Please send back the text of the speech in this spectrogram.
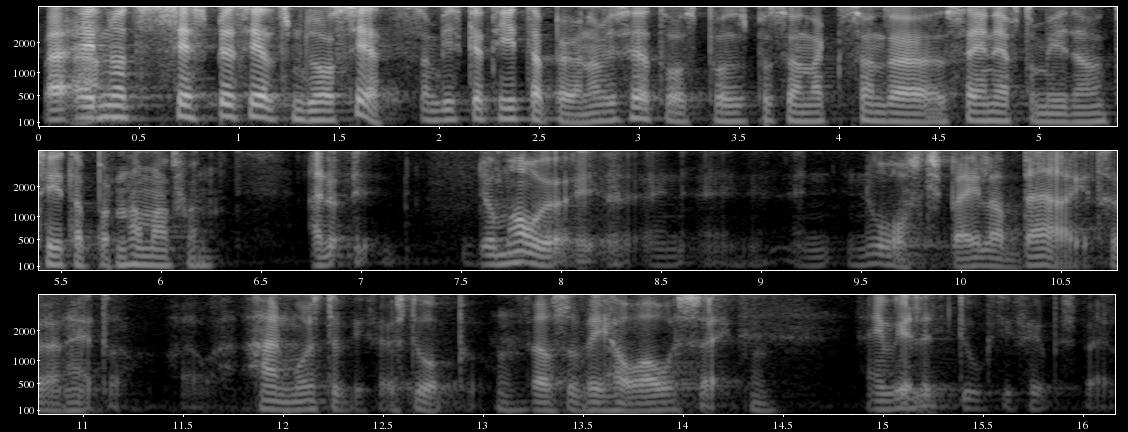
Är det något speciellt som du har sett som vi ska titta på när vi sätter oss på, på söndag, söndag sen eftermiddag och tittar på den här matchen? Ja, de, de har ju en, en, norsk spelare, Berg tror jag han heter. Han måste vi få stopp på, Mm. för så vi har AC. Han är en väldigt duktig fotbollsspelare.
